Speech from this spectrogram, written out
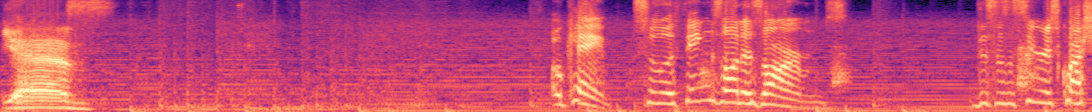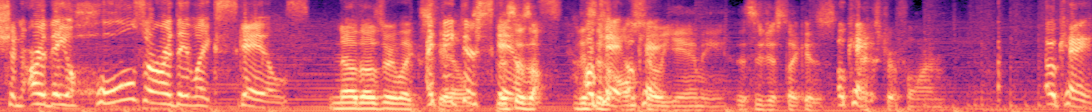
yes. Okay, so the things on his arms. This is a serious question. Are they holes or are they like scales? No, those are like I scales. think they're This is scales. this Okay, is also okay. Yammy. This is just like his Okay. extra form. Okay.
